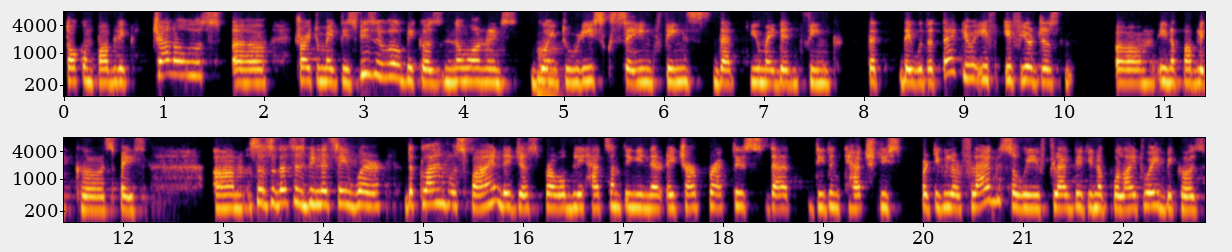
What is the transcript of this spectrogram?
talk on public channels uh, try to make this visible because no one is going mm. to risk saying things that you may then think that they would attack you if, if you're just um, in a public uh, space um, so, so that has been, let's say, where the client was fine. They just probably had something in their HR practice that didn't catch this particular flag. So we flagged it in a polite way because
